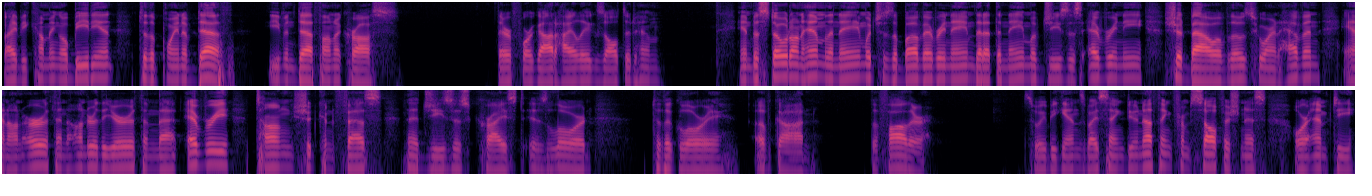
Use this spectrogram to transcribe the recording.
by becoming obedient to the point of death, even death on a cross. Therefore, God highly exalted him and bestowed on him the name which is above every name, that at the name of Jesus every knee should bow of those who are in heaven and on earth and under the earth, and that every tongue should confess that Jesus Christ is Lord to the glory of God the Father. So he begins by saying, Do nothing from selfishness or empty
